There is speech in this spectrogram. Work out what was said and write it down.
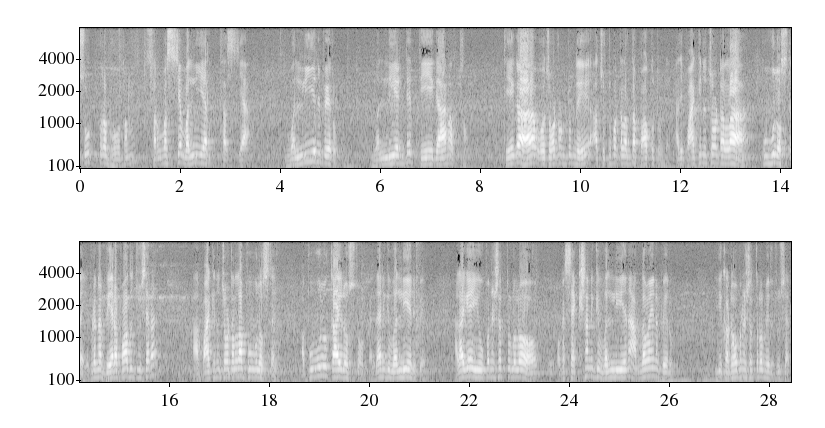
సూత్రభూతం సర్వస్య వల్యర్థస్య వల్లి అని పేరు వల్లి అంటే తీగ అని అర్థం. తీగ ఓ చోట ఉంటుంది ఆ చుట్టుపక్కలంతా పాకుతుంది. అది పాకిన చోటల్లా పువ్వులు వస్తాయి ఎప్పుడైనా బీరపాదు చూసారా? ఆ పాకిన చోటల్లా పువ్వులు వస్తాయి ఆ పువ్వులు కాయలు వస్తూ ఉంటాయి. దానికి వల్లి అని పేరు. అలాగే ఈ ఉపనిషత్తులలో ఒక సెక్షన్కి వల్లి అని అందమైన పేరు. ఇది కఠోపనిషత్తులో మీరు చూశారు.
